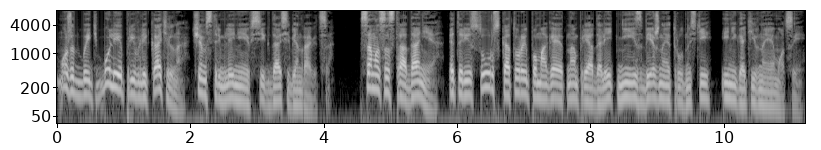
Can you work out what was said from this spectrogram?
может быть более привлекательно, чем стремление всегда себе нравиться. Самосострадание — это ресурс, который помогает нам преодолеть неизбежные трудности и негативные эмоции.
